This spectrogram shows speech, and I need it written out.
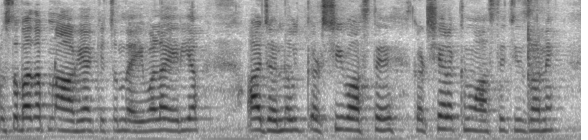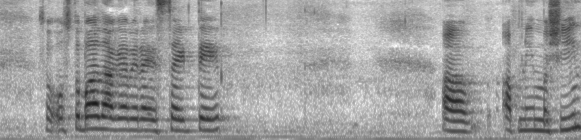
ਉਸ ਤੋਂ ਬਾਅਦ ਆਪਣਾ ਆ ਗਿਆ ਕਿਚਨ ਦਾ ਇਹ ਵਾਲਾ ਏਰੀਆ ਆ ਜਨਰਲ ਕੜਛੀ ਵਾਸਤੇ, ਕੜਛੀਆਂ ਰੱਖਣ ਵਾਸਤੇ ਚੀਜ਼ਾਂ ਨੇ। ਸੋ ਉਸ ਤੋਂ ਬਾਅਦ ਆ ਗਿਆ ਮੇਰਾ ਇਸ ਸਾਈਡ ਤੇ ਆਪਣੀ ਮਸ਼ੀਨ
